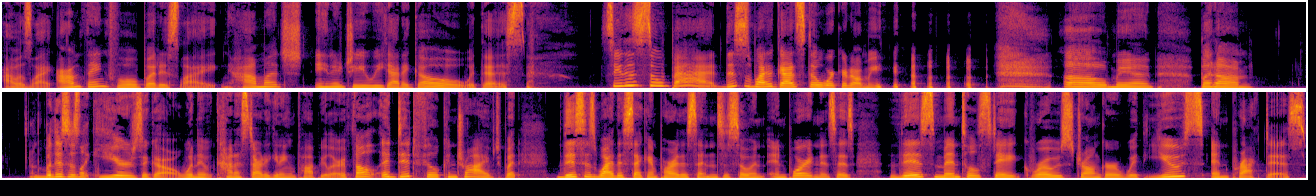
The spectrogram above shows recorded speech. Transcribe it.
I was like, I'm thankful, but it's like, how much energy we got to go with this? See, this is so bad. This is why God's still working on me. oh man. But um but this is like years ago when it kind of started getting popular. It felt it did feel contrived, but this is why the second part of the sentence is so important. It says, "This mental state grows stronger with use and practice."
